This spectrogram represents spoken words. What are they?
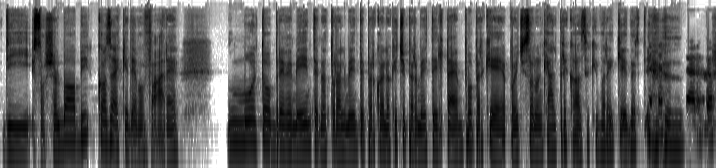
di social Bobby, cosa è che devo fare? Molto brevemente, naturalmente, per quello che ci permette il tempo, perché poi ci sono anche altre cose che vorrei chiederti. certo,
